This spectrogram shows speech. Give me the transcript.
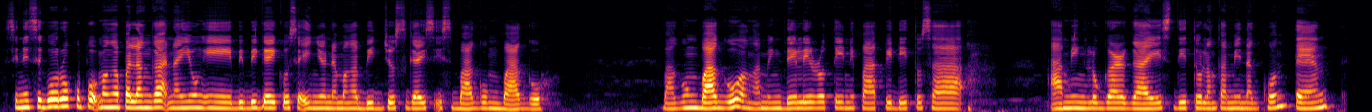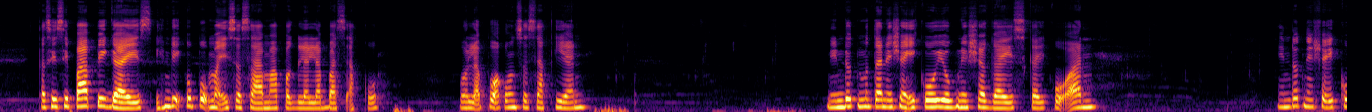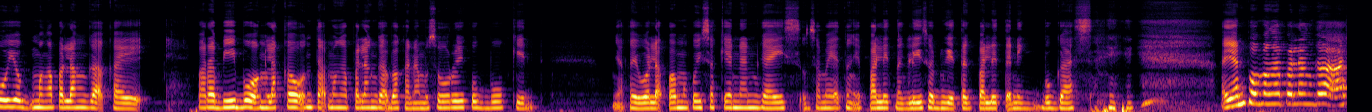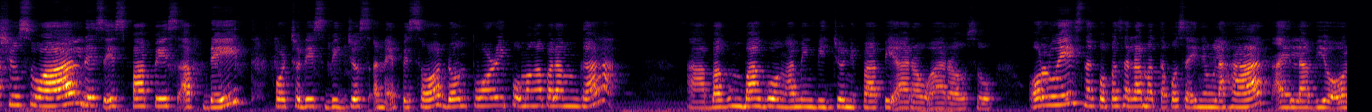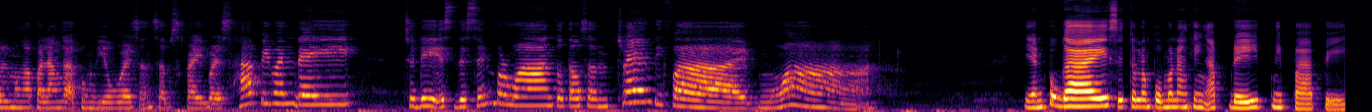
sinisiguro ko po mga palangga na yung ibibigay ko sa inyo na mga videos guys is bagong bago. Bagong bago ang aming daily routine ni Papi dito sa aming lugar guys. Dito lang kami nag-content. Kasi si Papi guys, hindi ko po maisasama pag lalabas ako. Wala po akong sasakyan. Nindot mo tani siya ikuyog ni siya guys kay kuan. Nindot ni siya ikuyog mga palangga kay para bibo ang lakaw unta mga palangga baka na musuroy kog bukid. Nya kay wala pa man koy sakyanan guys. Unsa may atong ipalit naglisod ng tagpalit anig bugas. Ayan po mga palangga, as usual, this is Papi's update for today's videos and episode. Don't worry po mga palangga. Ah, bagong-bago ang aming video ni Papi araw-araw. So, Always, nagpapasalamat ako sa inyong lahat. I love you all mga palangga akong viewers and subscribers. Happy Monday! Today is December 1, 2025. Mwah! Yan po guys. Ito lang po muna ang king update ni Papi.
